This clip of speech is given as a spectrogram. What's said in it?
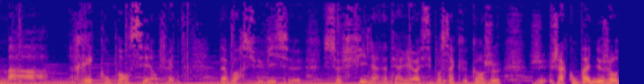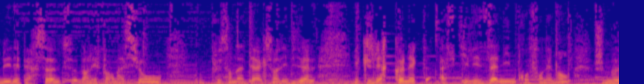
m'a récompensé en fait d'avoir suivi ce, fil à l'intérieur. Et c'est pour ça que quand je, j'accompagne aujourd'hui des personnes, que ce soit dans les formations ou plus en interaction individuelle, et que je les reconnecte à ce qui les anime profondément, je me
